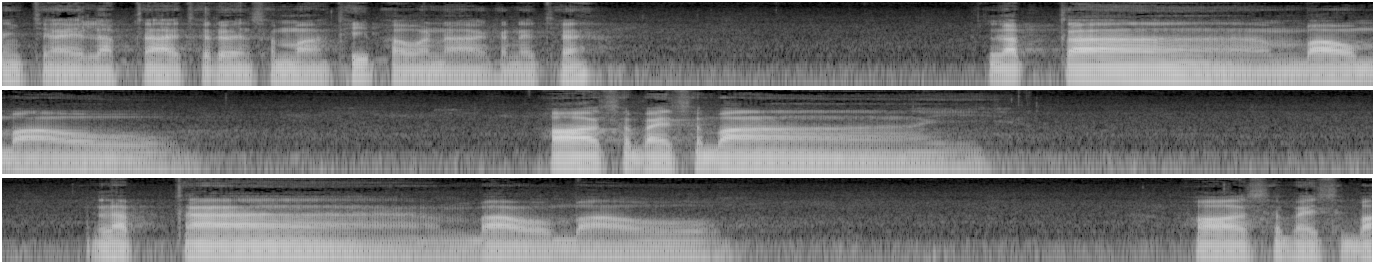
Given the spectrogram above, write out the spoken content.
ตั้งใจหลับตาเจริญสมาธิภาวนากันนะจ๊ะ หลับตาเบาเบาๆพอสบายสบาย หลับตาเบาเบาๆพอสบายสบ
